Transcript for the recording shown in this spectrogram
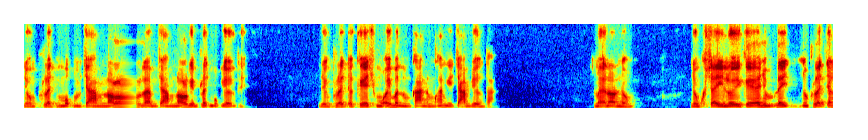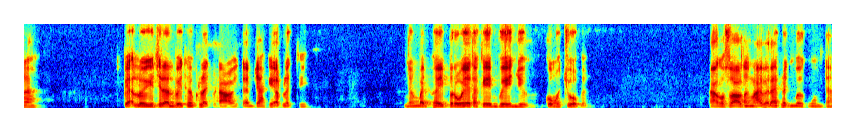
ញោមផ្លិចមុខម្ចាស់ណុលតែម្ចាស់ណុលគេផ្លិចមុខយើងទេយើងផ្លិចតែគេឈ្មោះអីមិនសំខាន់សំខាន់គេចាំយើងតាមែនអត់ញោមញោមខ្ចីលុយគេញោមដេកញោមផ្លិចចឹងណាពាក់លុយគេច្រើនពេកធ្វើផ្លិចបណ្ដោយតែម្ចាស់គេអត់ផ្លិចទេអញ្ចឹងបាច់ភ័យព្រួយតែគេវិញយើងគង់ឲ្យជួបអកុសលទាំងឡាយវាដែរផ្លិចមើលគុំតា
